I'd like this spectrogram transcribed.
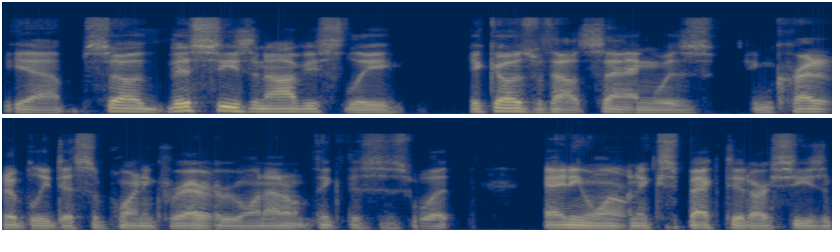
Yeah, so this season, obviously, it goes without saying, was incredibly disappointing for everyone. I don't think this is what anyone expected our season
